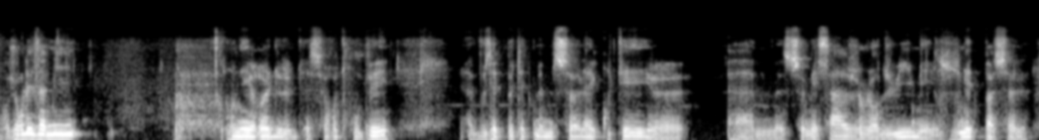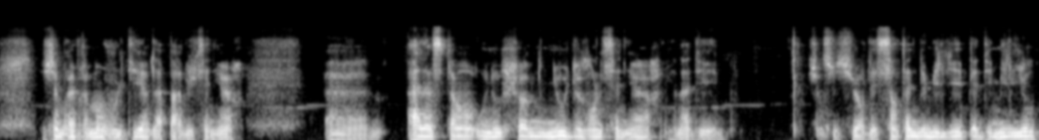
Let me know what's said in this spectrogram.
Bonjour les amis, on est heureux de, se retrouver. Vous êtes peut-être même seul à écouter euh, euh, ce message aujourd'hui, mais vous n'êtes pas seul. J'aimerais vraiment vous le dire de la part du Seigneur. Euh, à l'instant où nous sommes, nous, devant le Seigneur, il y en a des, j'en suis sûr, des centaines de milliers, peut-être des millions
